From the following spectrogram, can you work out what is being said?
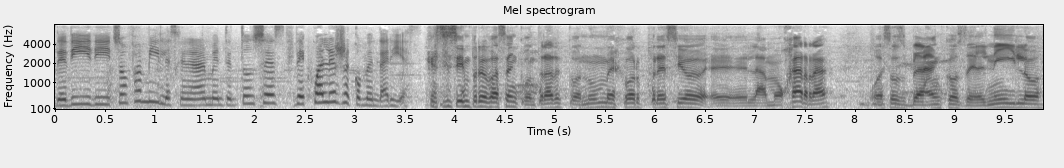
De Didi, son familias generalmente, entonces, ¿de cuáles recomendarías? Casi siempre vas a encontrar con un mejor precio eh, la mojarra o esos blancos del Nilo.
